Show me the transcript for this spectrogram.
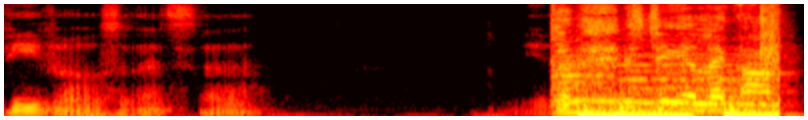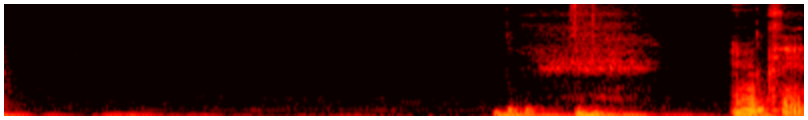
Vivo, so that's uh Okay.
